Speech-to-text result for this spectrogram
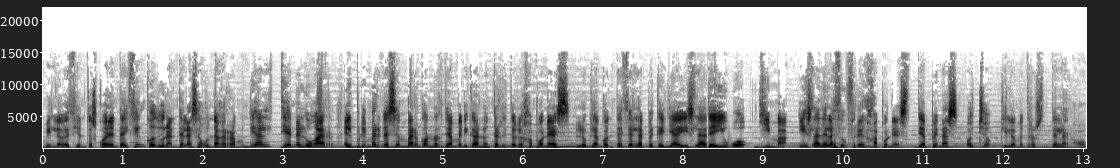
En 1945, durante la Segunda Guerra Mundial, tiene lugar el primer desembarco norteamericano en territorio japonés, lo que acontece en la pequeña isla de Iwo Jima, isla del azufre en japonés, de apenas 8 kilómetros de largo.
